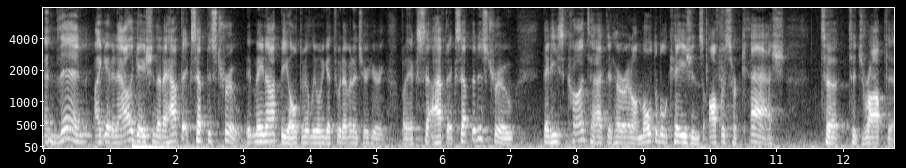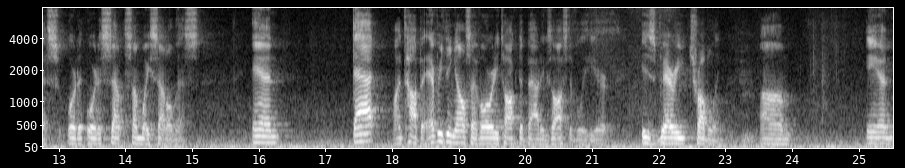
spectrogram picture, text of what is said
And then I get an allegation that I have to accept as true. It may not be ultimately when we get to an evidentiary hearing, but I, accept, I have to accept it as true that he's contacted her and on multiple occasions offers her cash to, to drop this or to, or to some way settle this. And that, on top of everything else I've already talked about exhaustively here, is very troubling. Um, and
